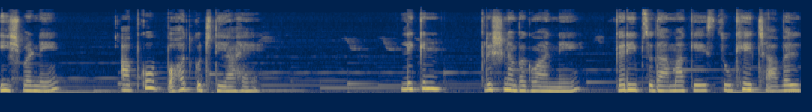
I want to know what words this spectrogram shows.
ईश्वर ने आपको बहुत कुछ दिया है। लेकिन कृष्ण भगवान ने गरीब सुदामा के सूखे चावल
